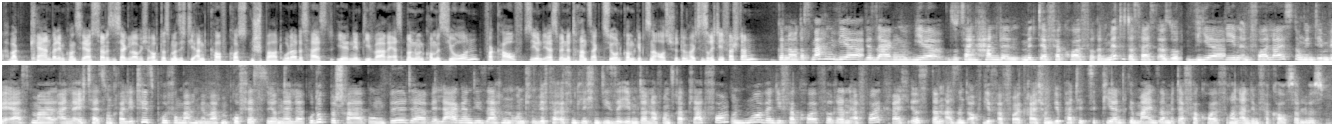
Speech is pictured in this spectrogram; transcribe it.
Aber Kern bei dem Concierge-Service ist ja, glaube ich, auch, dass man sich die Ankaufkosten spart, oder? Das heißt, ihr nehmt die Ware erstmal nur in Kommission, verkauft sie und erst wenn eine Transaktion kommt, gibt es eine Ausschüttung. Habe ich das richtig verstanden? Genau, das machen wir. Wir sagen, wir sozusagen handeln mit der Verkäuferin mit. Das heißt also, wir gehen in Vorleistung, indem wir erstmal eine Echtheits- und Qualitätsprüfung machen. Wir machen professionelle Produktbeschreibungen, Bilder, wir lagern die Sachen und wir veröffentlichen diese eben dann auf unserer Plattform. Und nur wenn die Verkäuferin erfolgreich ist, dann sind auch wir erfolgreich und wir partizipieren gemeinsam mit der Verkäuferin an dem Verkaufserlös.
